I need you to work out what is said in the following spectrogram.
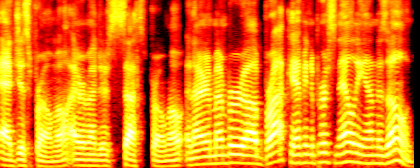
Edge's promo. I remember Seth's promo, and I remember uh, Brock having a personality on his own.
